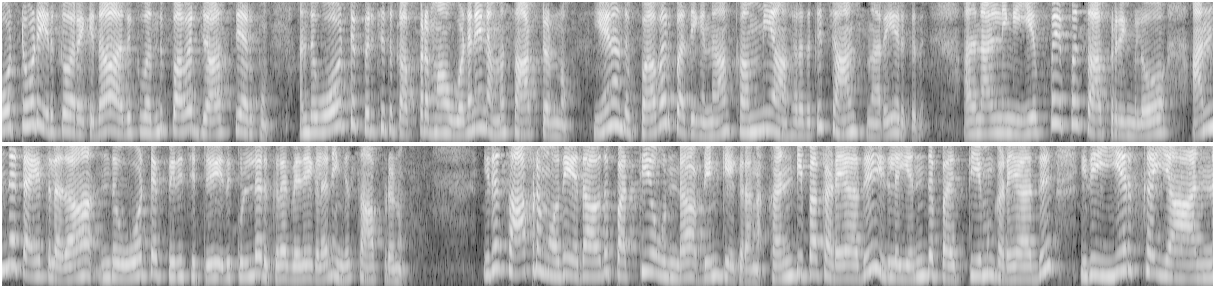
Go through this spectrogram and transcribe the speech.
ஓட்டோடு இருக்க வரைக்கும் தான் அதுக்கு வந்து பவர் ஜாஸ்தியாக இருக்கும். அந்த ஓட்டை பிரிச்சதுக்கு அப்புறமா உடனே நம்ம சாப்பிட்டுடணும் ஏன்னா அந்த பவர் பார்த்தீங்கன்னா கம்மி ஆகிறதுக்கு சான்ஸ் நிறைய இருக்குது. அதனால நீங்கள் எப்போ எப்போ சாப்பிட்றீங்களோ அந்த டயத்தில் தான் இந்த ஓட்டை பிரிச்சுட்டு இதுக்குள்ளே இருக்கிற விதைகளை நீங்கள் சாப்பிடணும். இதை சாப்பிடும் போது ஏதாவது பத்தியம் உண்டா அப்படின்னு கேக்குறாங்க. கண்டிப்பா கிடையாது. இதுல எந்த பத்தியமும் கிடையாது. இது இயற்கையான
